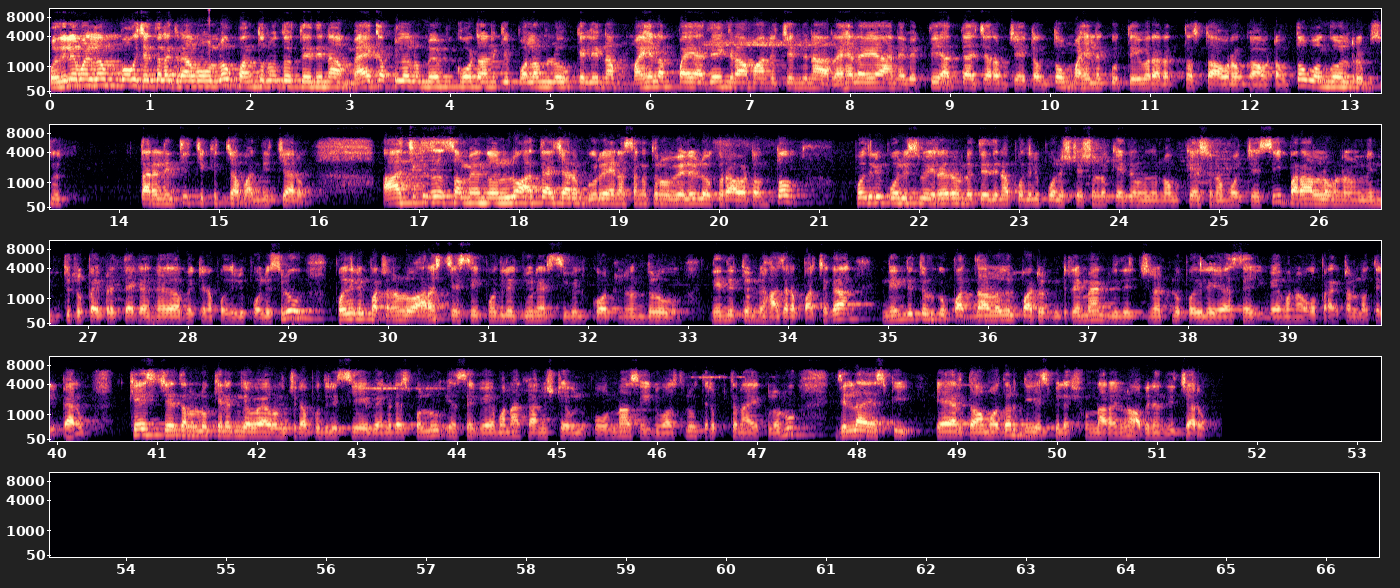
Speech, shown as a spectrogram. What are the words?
పొదిలి మండలం మోగచెంతల గ్రామంలో పంతొమ్మిదో తేదీన మేక పిల్లలు మేపుకోవటానికి పొలంలోకి వెళ్ళిన మహిళపై అదే గ్రామానికి చెందిన రెహలయ్య అనే వ్యక్తి అత్యాచారం చేయటంతో మహిళకు తీవ్ర రక్తస్రావం కావడంతో ఒంగోలు రిమ్స్ తరలించి చికిత్స అందించారు. ఆ చికిత్స సమయంలో అత్యాచారం గురైన సంగతులు వెలుగులోకి రావడంతో పొదిలి పోలీసులు ఇరవై రెండో తేదీన పొదిలి పోలీస్ స్టేషన్లో కేసు కేసు నమోదు చేసి పరాల్లో ఉన్న నిందితుడిపై ప్రత్యేక నిఘా పెట్టిన పొదిలి పోలీసులు పొదిలి పట్టణంలో అరెస్ట్ చేసి పొదిలి జూనియర్ సివిల్ కోర్టు నందు నిందితుడిని హాజరుపరచగా నిందితుడికి పద్నాలుగు రోజుల పాటు రిమాండ్ విధించినట్లు పొదిలి ఎస్ఐ వేమన ఒక ప్రకటనలో తెలిపారు. కేసు చేతనంలో కీలకంగా వ్యవహరించిన Podili CI Venkateswarlu SI Vemana constable Purna Srinivasulu Tirupati నాయకులను జిల్లా ఎస్పీ ఏఆర్ దామోదర్ డిఎస్పీ లక్ష్మీనారాయణను అభినందించారు.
